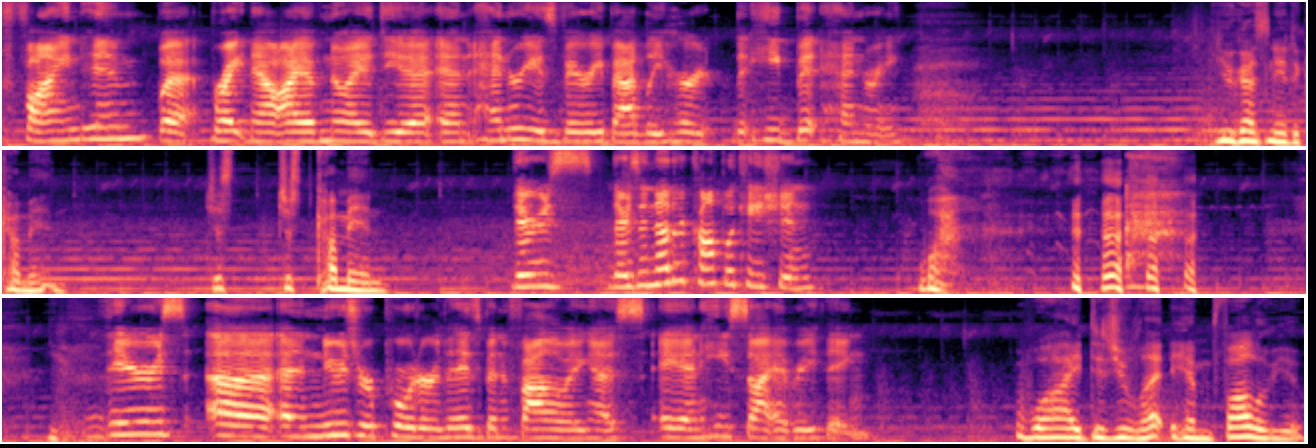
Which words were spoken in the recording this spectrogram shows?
find him, but right now I have no idea. And Henry is very badly hurt. That he bit Henry. You guys need to come in. Just, just come in. There's there's another complication. What? There's a, a news reporter that has been following us, and he saw everything. Why did you let him follow you?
